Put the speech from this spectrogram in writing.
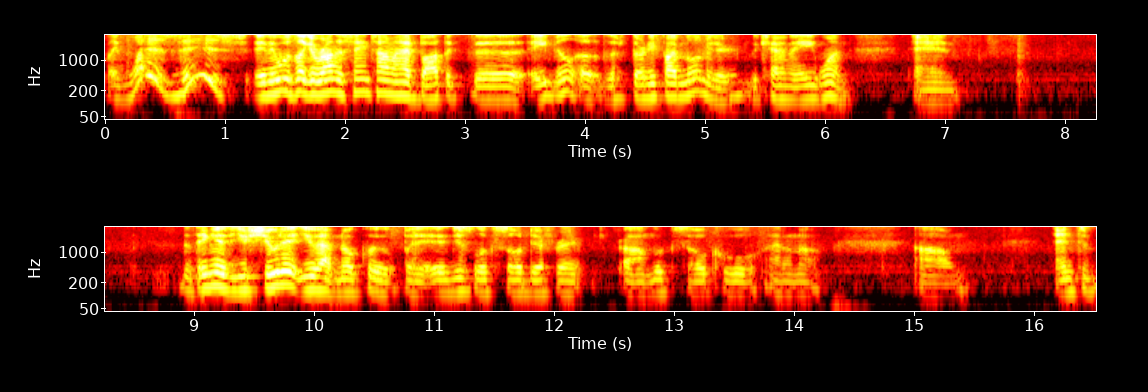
Like, what is this? And it was like around the same time I had bought the the eight mil, uh, the thirty five millimeter, the Canon AE1, and the thing is, you shoot it, you have no clue, but it just looks so different. Um, looks so cool. I don't know. Um, and to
